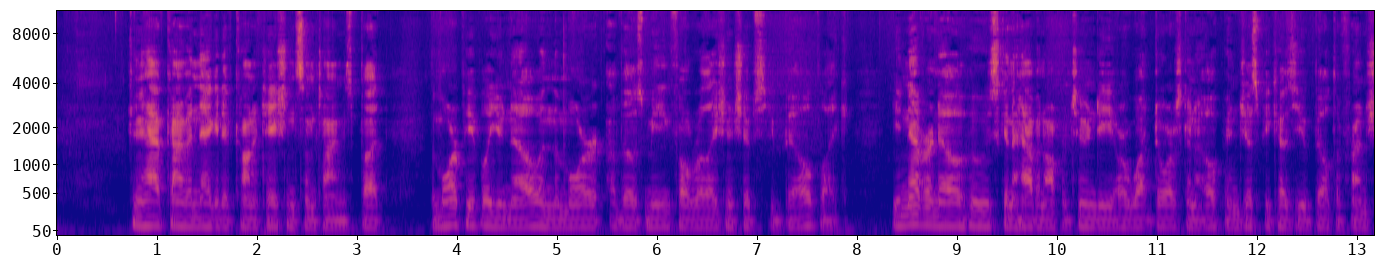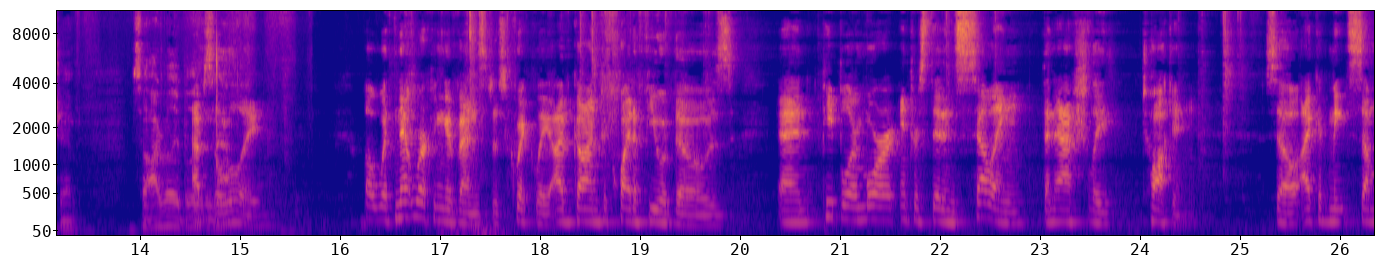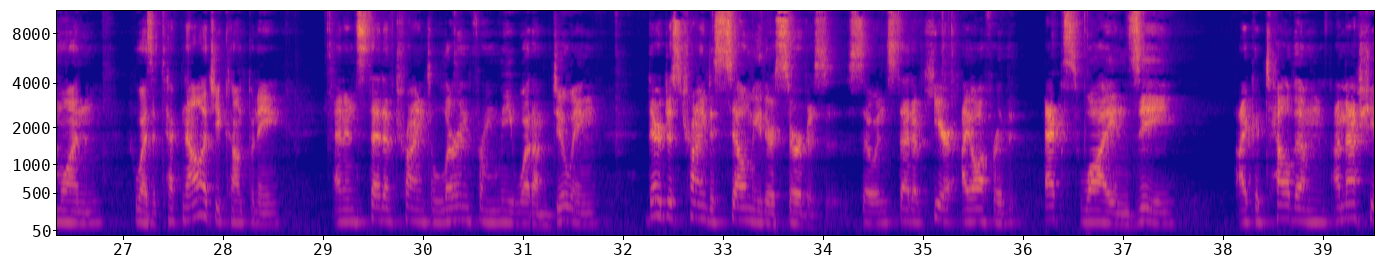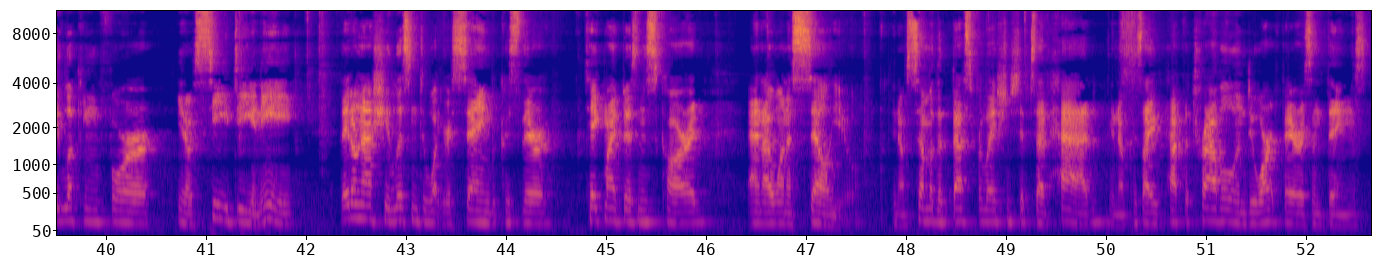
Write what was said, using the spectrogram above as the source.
can have kind of a negative connotation sometimes, but the more people you know and the more of those meaningful relationships you build, like you never know who's going to have an opportunity or what door's going to open just because you built a friendship. So I really believe Absolutely. Well, with networking events, just quickly, I've gone to quite a few of those, and people are more interested in selling than actually talking. So I could meet someone who has a technology company, and instead of trying to learn from me what I'm doing, they're just trying to sell me their services. So instead of here, I offer X, Y, and Z, I could tell them I'm actually looking for, you know, C, D, and E. They don't actually listen to what you're saying because they're take my business card and I want to sell you. You know, some of the best relationships I've had, you know, because I have to travel and do art fairs and things,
